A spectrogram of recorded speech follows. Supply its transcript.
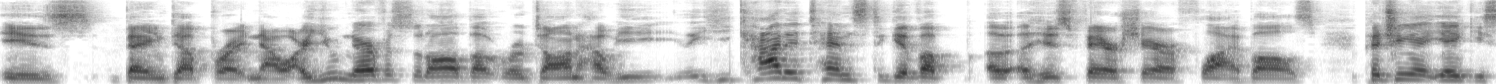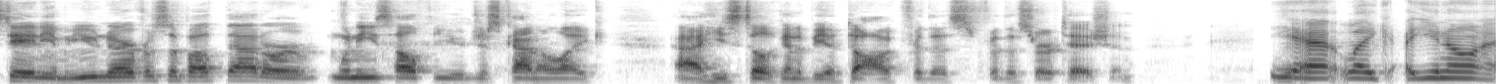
is banged up right now. Are you nervous at all about Rodon? How he he kind of tends to give up uh, his fair share of fly balls pitching at Yankee Stadium. Are you nervous about that, or when he's healthy, you're just kind of like uh, he's still going to be a dog for this for this rotation? Yeah, like you know,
